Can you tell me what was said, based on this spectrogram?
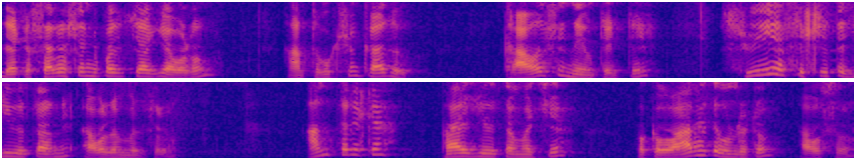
లేక సర్వసంగ పరిత్యాగి అవ్వడం అంత ముఖ్యం కాదు. కావాల్సింది ఏమిటంటే స్వీయ శిక్షిత జీవితాన్ని అవలంబించడం. ఆంతరిక పాయ జీవితం మధ్య ఒక వారధి ఉండటం అవసరం.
